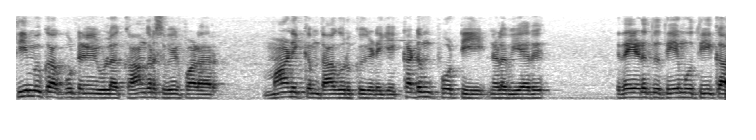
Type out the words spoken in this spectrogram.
திமுக கூட்டணியில் உள்ள காங்கிரஸ் வேட்பாளர் மாணிக்கம் தாகூருக்கு இடையே கடும் போட்டி நிலவியது. இதையடுத்து தேமுதிக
